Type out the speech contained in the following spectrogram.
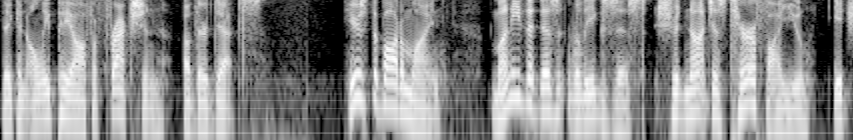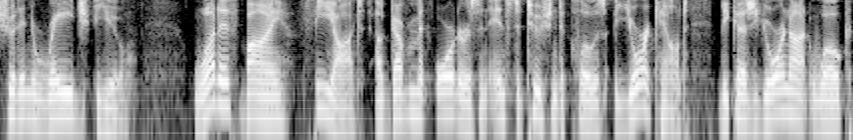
They can only pay off a fraction of their debts. Here's the bottom line money that doesn't really exist should not just terrify you, it should enrage you. What if by fiat a government orders an institution to close your account because you're not woke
